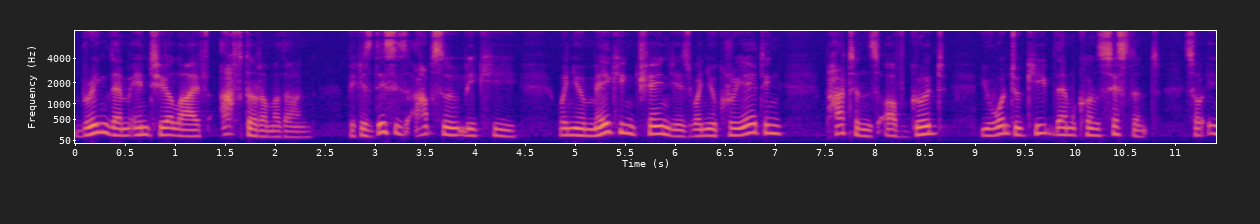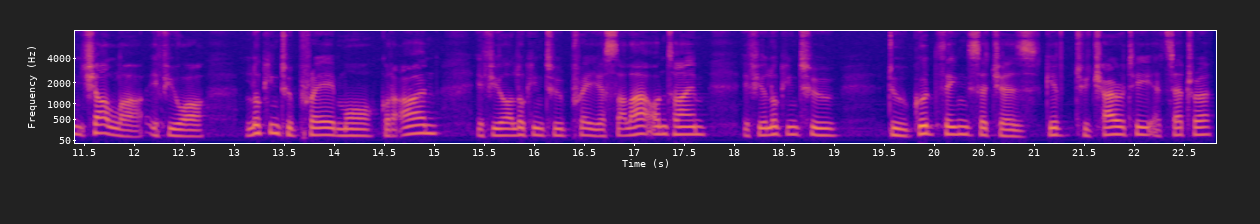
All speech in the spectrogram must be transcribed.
bring them into your life after Ramadan? because this is absolutely key. When you're making changes, when you're creating patterns of good, you want to keep them consistent. So, inshallah, if you are looking to pray more Quran, if you are looking to pray your salah on time, if you're looking to do good things such as give to charity, etc.,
